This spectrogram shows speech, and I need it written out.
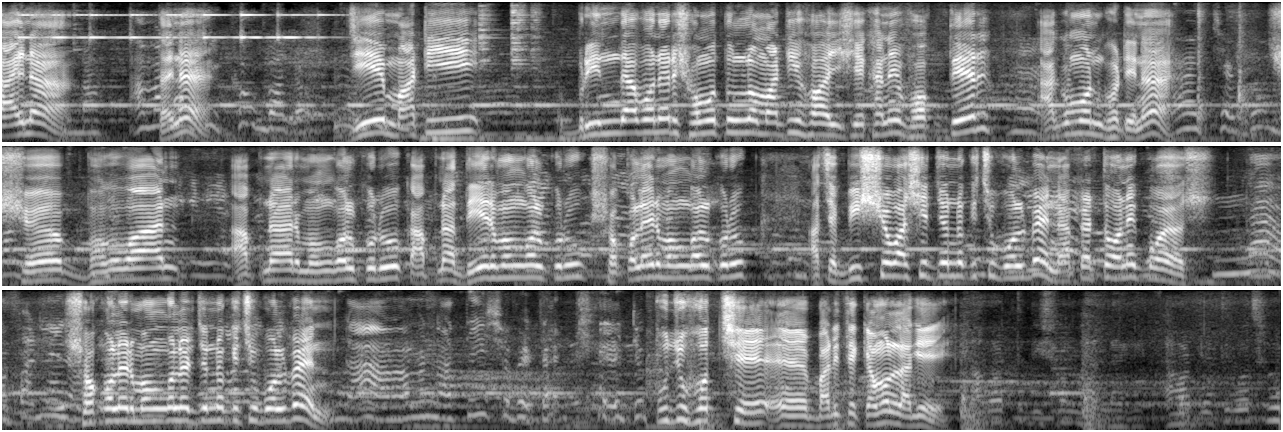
যায় না, তাই না? যে মাটি বৃন্দাবনের সমতুল্য মাটি হয় সেখানে ভক্তের আগমন ঘটে না? আচ্ছা সব ভগবান আপনার মঙ্গল করুক আপনাদের মঙ্গল করুক সকলের মঙ্গল করুক। আচ্ছা বিশ্ববাসীর জন্য কিছু বলবেন? আপনার তো অনেক বয়স। সকলের মঙ্গলের জন্য কিছু বলবেন? পুজো হচ্ছে বাড়িতে কেমন লাগে? বছর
